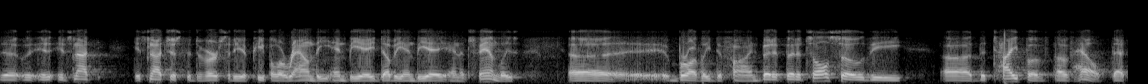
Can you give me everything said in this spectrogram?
it, it's not it's not just the diversity of people around the NBA, WNBA, and its families, uh, broadly defined, but it, but it's also the uh, the type of, of help. That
